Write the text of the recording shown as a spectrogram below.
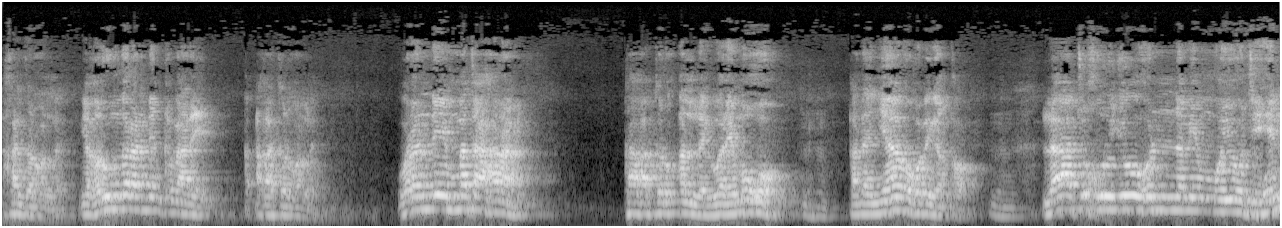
خان كرم الله. يغرون غران من قباري أخا كرم الله. ورندي متى حرام كاغا كرم الله ورمو قد نيامو بيغان قو لا تخرجوهن من بيوتهن.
